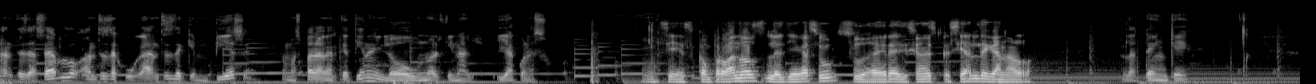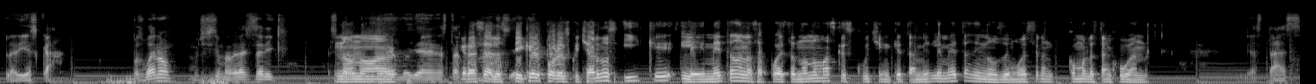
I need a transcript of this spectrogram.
antes de hacerlo, antes de jugar, antes de que empiece, nomás para ver qué tienen y luego uno al final, y ya con eso. Así es, comprobando les llega su sudadera edición especial de ganador. La Tenke, la 10K. Pues bueno, muchísimas gracias, Eric. No, no, gracias a los speakers por escucharnos y que le metan a las apuestas, no nomás que escuchen, que también le metan y nos demuestren cómo lo están jugando. Ya estás.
